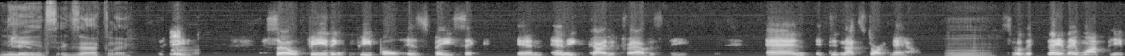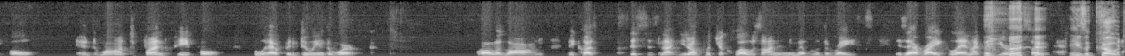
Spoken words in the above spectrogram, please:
needs. Exactly. So feeding people is basic in any kind of travesty, and it did not start now. Mm. So they say they want people and want to fund people who have been doing the work all along because this is not you don't put your clothes on in the middle of the race is that right glenn i bet you're some he's a coach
